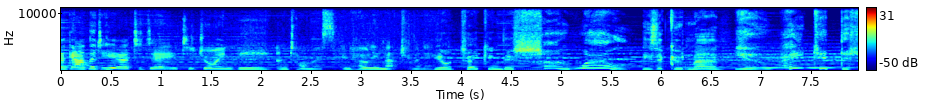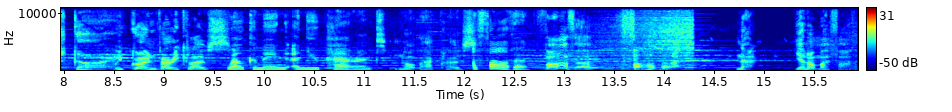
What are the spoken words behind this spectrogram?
are gathered here today to join Bea and Thomas in holy matrimony. You're taking this so well. He's a good man. You hated this guy. We've grown very close. Welcoming a new parent, Not that close. a father. Father? Father. No, you're not my father.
